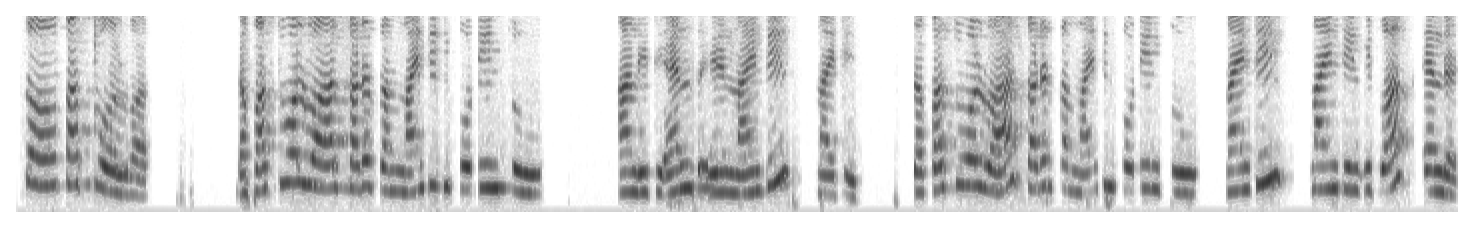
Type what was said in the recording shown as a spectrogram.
So First World War. The First World War started from 1914 to and it ended in 1919. The First World War started from 1914 to 1919. It was ended.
